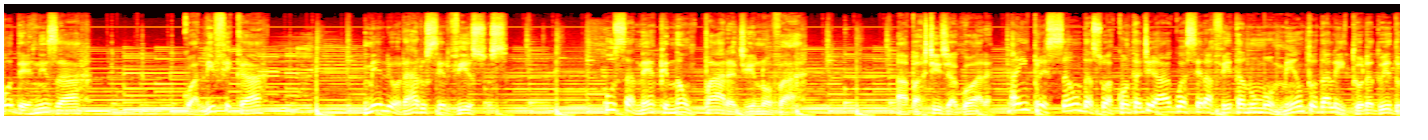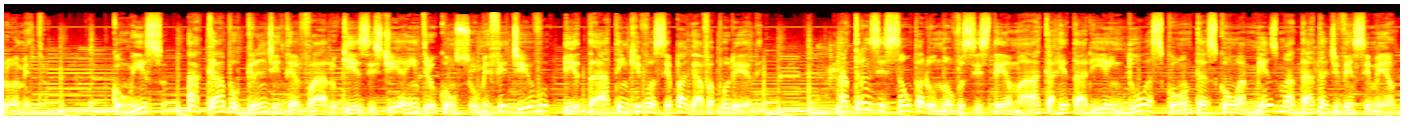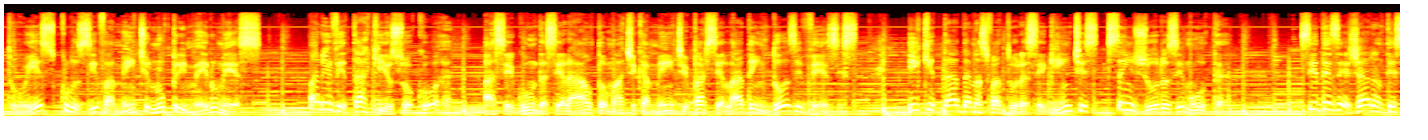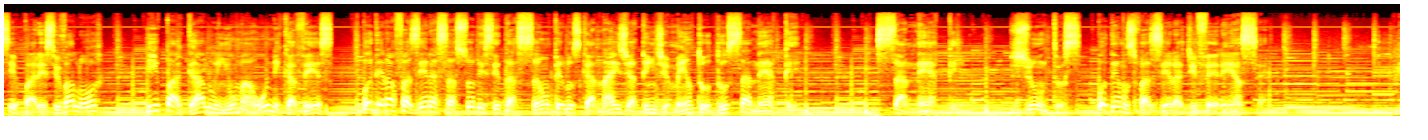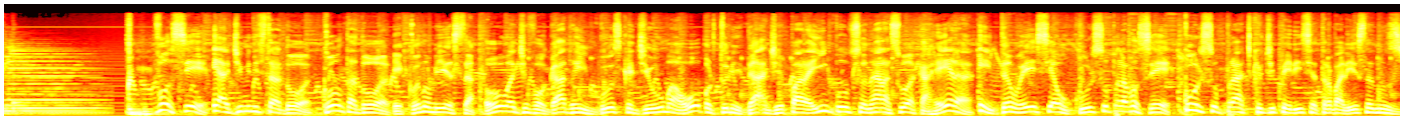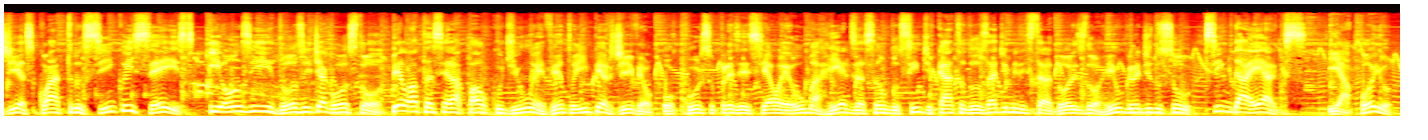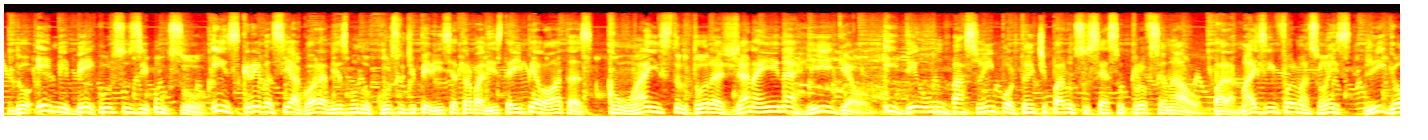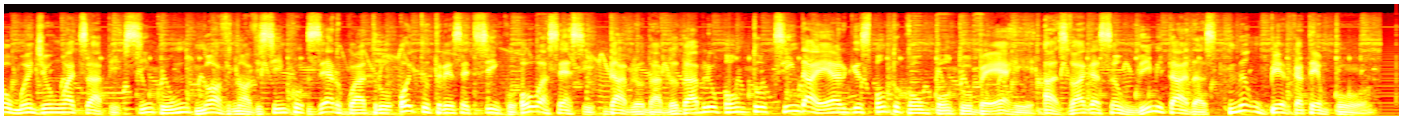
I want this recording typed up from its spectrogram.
Modernizar, qualificar, melhorar os serviços. O SANEP não para de inovar. A partir de agora, a impressão da sua conta de água será feita no momento da leitura do hidrômetro. Com isso, acaba o grande intervalo que existia entre o consumo efetivo e data em que você pagava por ele. A transição para o novo sistema acarretaria em duas contas com a mesma data de vencimento, exclusivamente no primeiro mês. Para evitar que isso ocorra, a segunda será automaticamente parcelada em 12 vezes e quitada nas faturas seguintes sem juros e multa. Se desejar antecipar esse valor e pagá-lo em uma única vez, poderá fazer essa solicitação pelos canais de atendimento do SANEP. SANEP Juntos, podemos fazer a diferença. Você é administrador, contador, economista ou advogado em busca de uma oportunidade para impulsionar a sua carreira? Então esse é o curso para você. Curso prático de perícia trabalhista nos dias 4, 5 e 6 e 11 e 12 de agosto. Pelota será palco de um evento imperdível. O curso presencial é uma realização do Sindicato dos Administradores do Rio Grande do Sul, Sindaergs, e apoio do MB Cursos e Pulso. Inscreva-se agora mesmo mesmo no curso de perícia trabalhista em Pelotas, com a instrutora Janaína Riegel, e deu um passo importante para o sucesso profissional. Para mais informações, liga ou mande um WhatsApp 51995048375 ou acesse www.sindaergs.com.br. As vagas são limitadas, não perca tempo.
